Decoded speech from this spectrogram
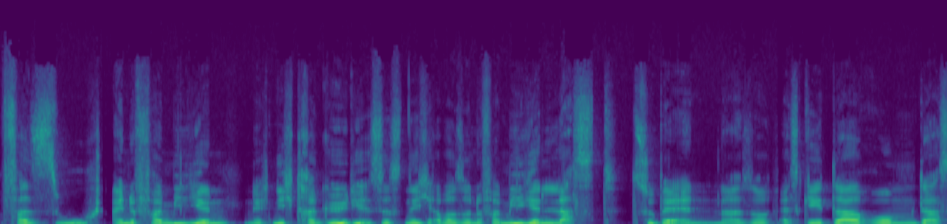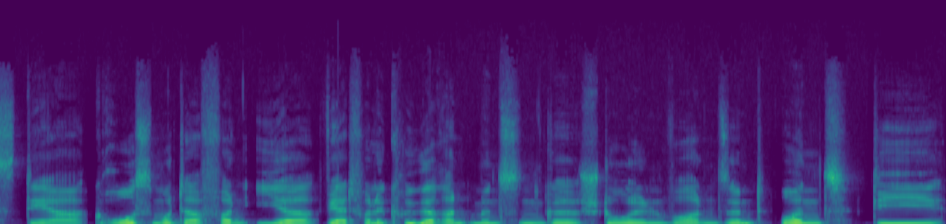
versucht eine Familien, nicht, nicht Tragödie ist es nicht, aber so eine Familienlast zu beenden. Also es geht darum, dass der Großmutter von ihr wertvolle Krügerrandmünzen gestohlen worden sind und die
